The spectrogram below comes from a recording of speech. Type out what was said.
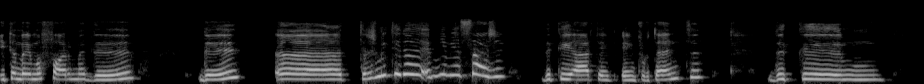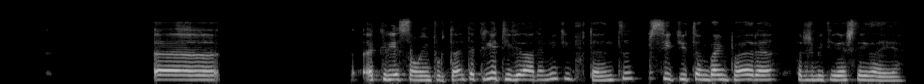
e também uma forma de, de uh, transmitir a, a, minha mensagem de que a arte é, é importante, de que a criação é importante, a criatividade é muito importante, sítio também para transmitir esta ideia,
